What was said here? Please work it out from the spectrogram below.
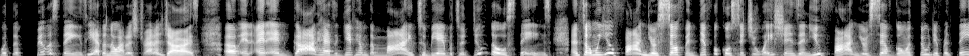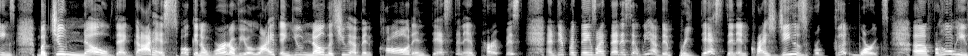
with the Philistines, he had to know how to strategize. Um, and and, and God had to give him the mind to be able to do those things. And so when you find yourself in difficult situations and you find yourself going through different things, but you know that God has spoken a word over your life and you know that you have been called and destined and purposed and different things like that, it said we have been predestined in Christ Jesus for good works, uh, for whom he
